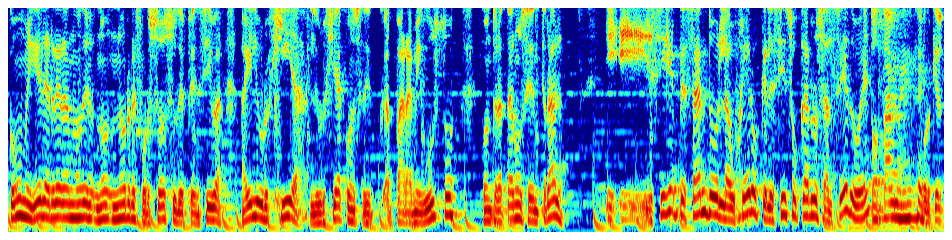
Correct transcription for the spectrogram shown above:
cómo Miguel Herrera no, no, reforzó su defensiva. Ahí le urgía, le urgía, para mi gusto, contratar un central. Y, sigue pesando el agujero que les hizo Carlos Salcedo, ¿eh? Totalmente. Porque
